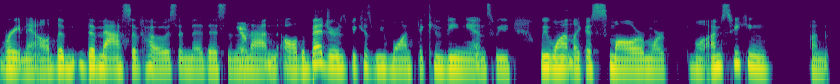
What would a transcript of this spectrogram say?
right now the the massive house and the this and yep. that and all the bedrooms because we want the convenience. We we want like a smaller, more well, I'm speaking on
